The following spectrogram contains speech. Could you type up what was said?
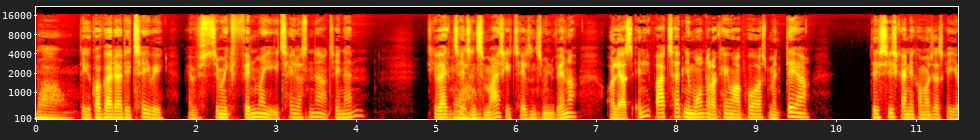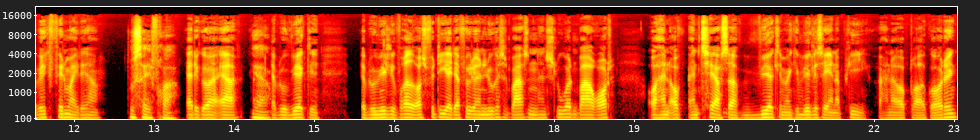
Wow. Det kan godt være, det er det tv, men jeg vil simpelthen ikke finde mig i, at I taler sådan der til hinanden. I skal hverken tale sådan til mig, I skal ikke tale sådan til mine venner. Og lad os endelig bare tage den i morgen, når der er kamera på os. Men der, det er sidste gang, det kommer til at ske. Jeg vil ikke finde mig i det her. Du sagde fra. Ja, det gør jeg. Jeg, Ja. jeg blev virkelig, jeg blev virkelig vred, også fordi, at jeg føler, at Lukas han bare sådan, han sluger den bare råt, og han, op, han tager sig virkelig, man kan virkelig se, at han er pli, og han er opdraget godt, ikke?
